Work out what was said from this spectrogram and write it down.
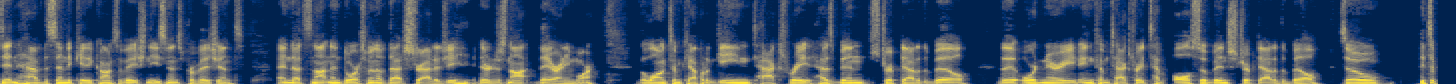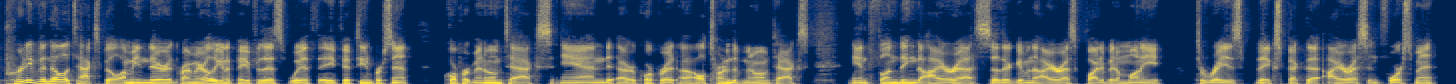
didn't have the syndicated conservation easements provisions. And that's not an endorsement of that strategy. They're just not there anymore. The long-term capital gain tax rate has been stripped out of the bill. The ordinary income tax rates have also been stripped out of the bill. So it's a pretty vanilla tax bill. I mean, they're primarily going to pay for this with a 15% corporate minimum tax and or corporate uh, alternative minimum tax and funding the IRS. So they're giving the IRS quite a bit of money to raise. They expect that IRS enforcement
